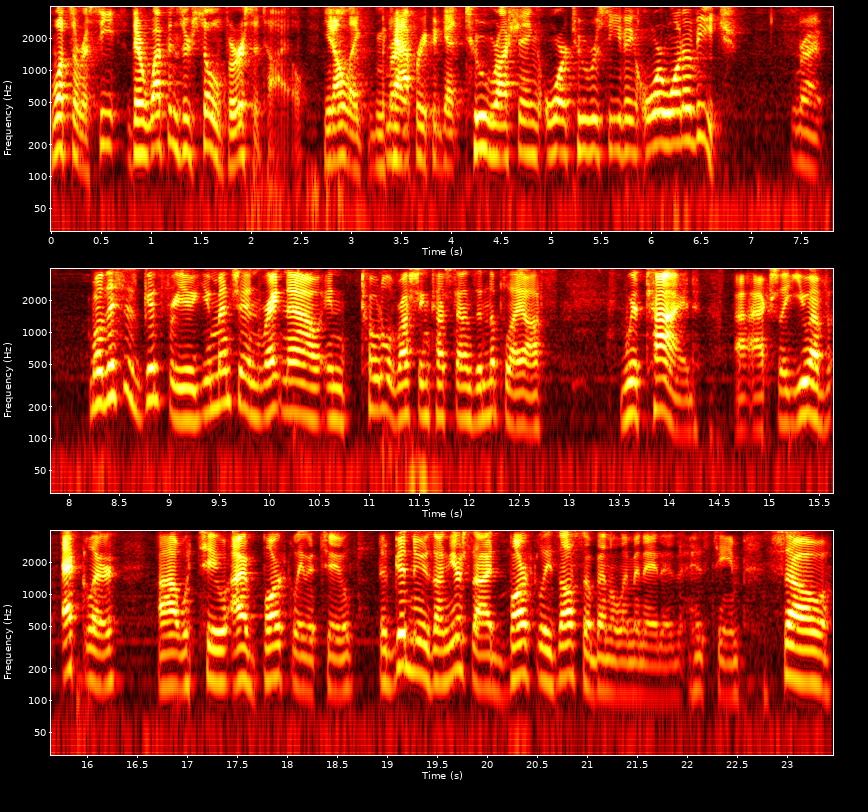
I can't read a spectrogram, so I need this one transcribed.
what's a receipt? Their weapons are so versatile. You know, like McCaffrey could get two rushing or two receiving or one of each. right. Well this is good for you. You mentioned right now in total rushing touchdowns in the playoffs we're tied uh, actually. You have Ekeler uh, with two. I have Barkley with two. The good news on your side Barkley's also been eliminated his team. So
